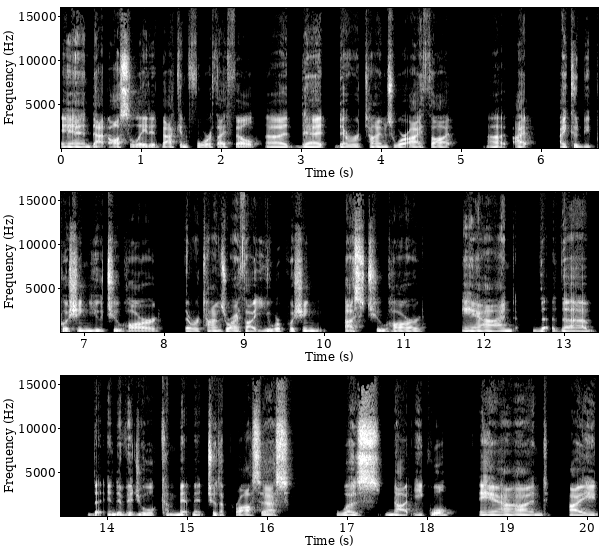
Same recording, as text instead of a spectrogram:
and that oscillated back and forth i felt uh, that there were times where i thought uh, i i could be pushing you too hard. There were times where i thought you were pushing us too hard and the the the individual commitment to the process was not equal and i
